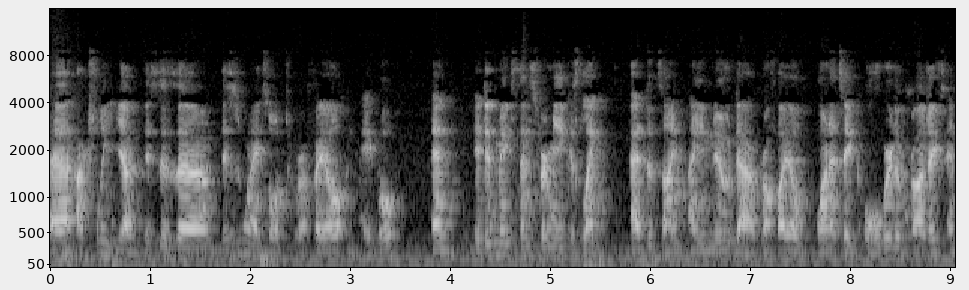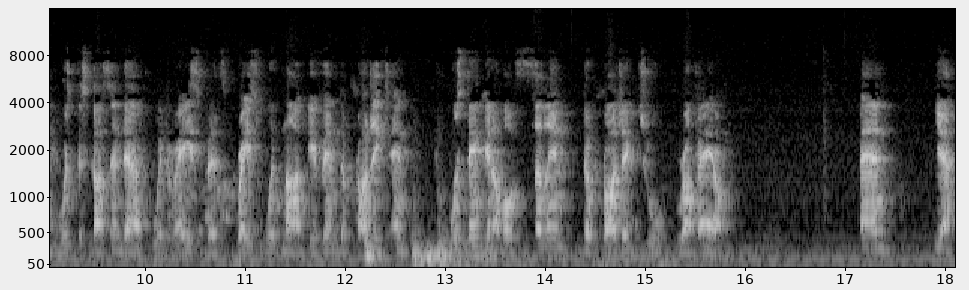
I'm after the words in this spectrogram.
uh, actually, yeah, this is uh, this is when I talked to Rafael and Ego, and it did make sense for me because like at the time I knew that Rafael wanted to take over the project and was discussing that with Raze, but Raze would not give him the project and was thinking about selling the project to Rafael. And yeah,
